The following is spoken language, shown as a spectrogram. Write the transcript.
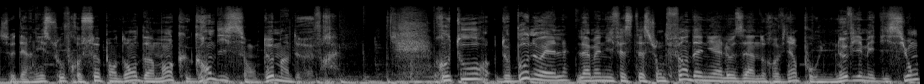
Ce dernier souffre cependant d'un manque grandissant de main-d'œuvre. Retour de Beau Noël. La manifestation de fin d'année à Lausanne revient pour une neuvième édition.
